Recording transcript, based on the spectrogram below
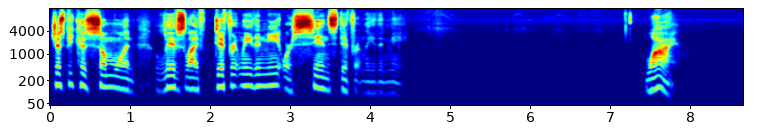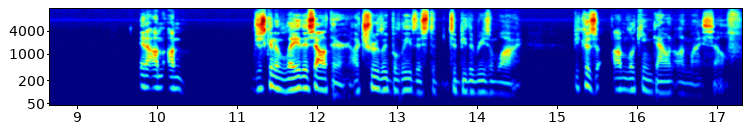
just because someone lives life differently than me or sins differently than me. Why? And I'm, I'm just to lay this out there. I truly believe this to, to be the reason why. Because I'm looking down on myself.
